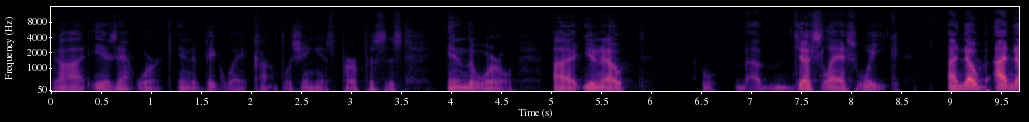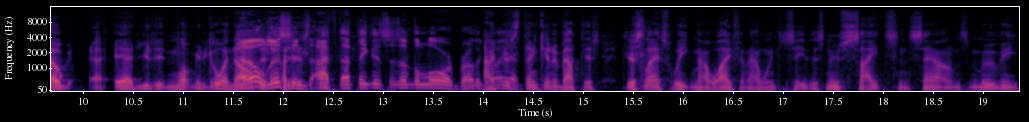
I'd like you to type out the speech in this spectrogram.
God is at work in a big way, accomplishing His purposes in the world. Uh, you know, just last week, I know, I know, uh, Ed, you didn't want me to go into no, all this. listen, I, just, I, I, think this is of the Lord, brother. Go I'm ahead. just thinking about this. Just last week, my wife and I went to see this new Sights and Sounds movie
